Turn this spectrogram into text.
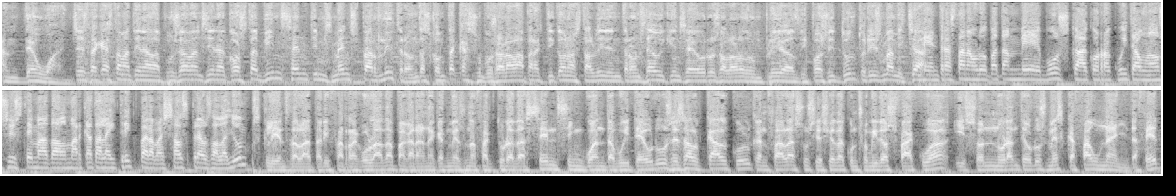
en 10 anys. Des d'aquesta matinada, posar benzina costa 20 cèntims menys per litre, un descompte que suposarà a la pràctica un estalvi d'entre uns 10 i 15 euros a l'hora d'omplir el dipòsit d'un turisme mitjà. Mentrestant, Europa també busca a correcuita un nou sistema del mercat elèctric per abaixar els preus de la llum. Els clients de la tarifa regulada pagaran aquest mes una factura de 158 euros. És el càlcul que en fa l'Associació de Consumidors FACUA i són 90 euros més que fa un any. De fet,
